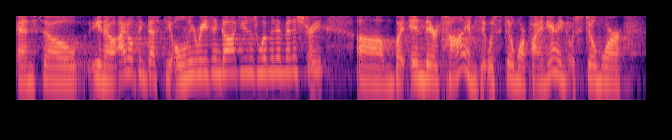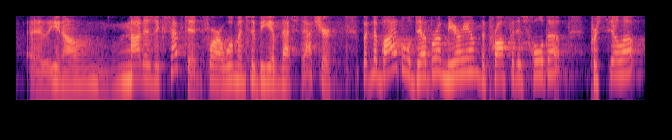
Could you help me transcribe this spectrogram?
And so, you know, I don't think that's the only reason God uses women in ministry. Um, but in their times, it was still more pioneering. It was still more, uh, you know, not as accepted for a woman to be of that stature. But in the Bible, Deborah, Miriam, the prophetess Huldah, Priscilla,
